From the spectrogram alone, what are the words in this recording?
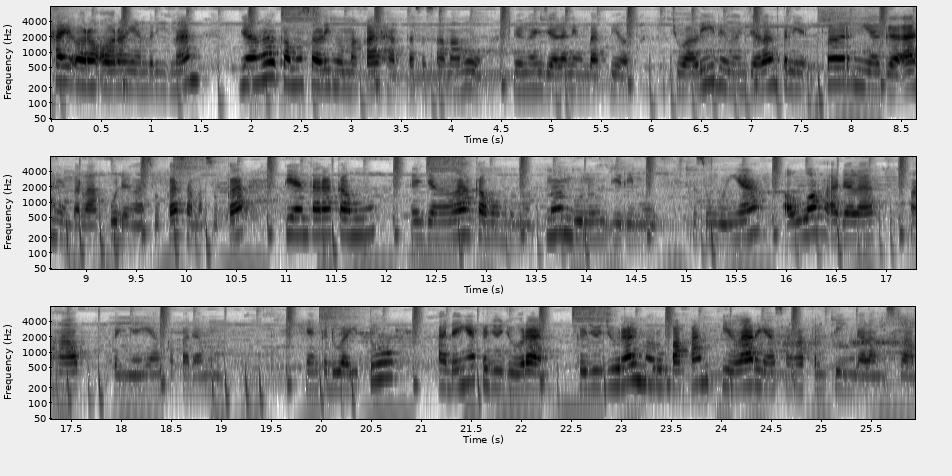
Hai orang-orang yang beriman, janganlah kamu saling memakan harta sesamamu dengan jalan yang batil, kecuali dengan jalan perniagaan yang berlaku dengan suka sama suka di antara kamu, dan janganlah kamu membunuh dirimu. Sesungguhnya Allah adalah Maha Penyayang kepadamu. Yang kedua itu adanya kejujuran. Kejujuran merupakan pilar yang sangat penting dalam Islam,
